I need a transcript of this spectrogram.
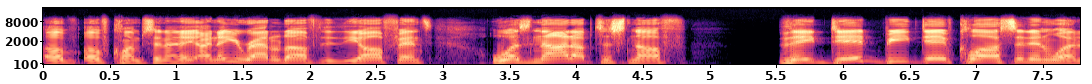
of of Clemson? I know I know you rattled off the, the offense was not up to snuff. They did beat Dave Clawson in what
